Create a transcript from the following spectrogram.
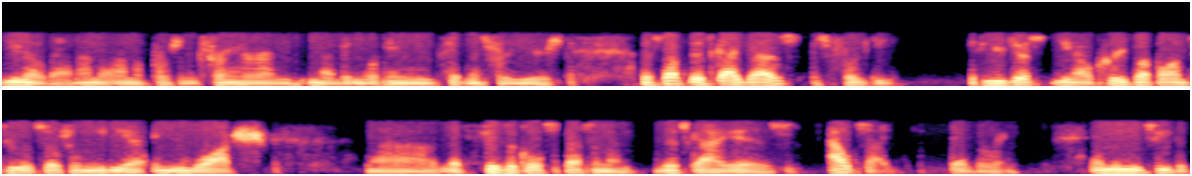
You know that. I'm a, I'm a personal trainer, and you know, I've been working in fitness for years. The stuff this guy does is freaky. if you just you know creep up onto his social media and you watch uh, the physical specimen this guy is outside of the ring, and then you see the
